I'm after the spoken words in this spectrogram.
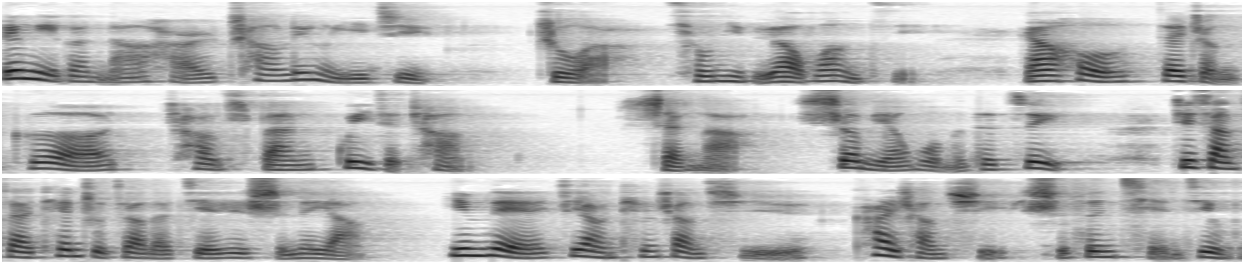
另一个男孩唱另一句：主啊。求你不要忘记，然后在整个唱诗班跪着唱：“神啊，赦免我们的罪，就像在天主教的节日时那样，因为这样听上去、看上去十分前进。”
